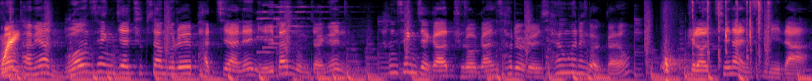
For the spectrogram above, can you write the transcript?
그렇다면 무항생제 축산물을 받지 않은 일반 농장은 항생제가 들어간 사료를 사용하는 걸까요? 그렇진 않습니다.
